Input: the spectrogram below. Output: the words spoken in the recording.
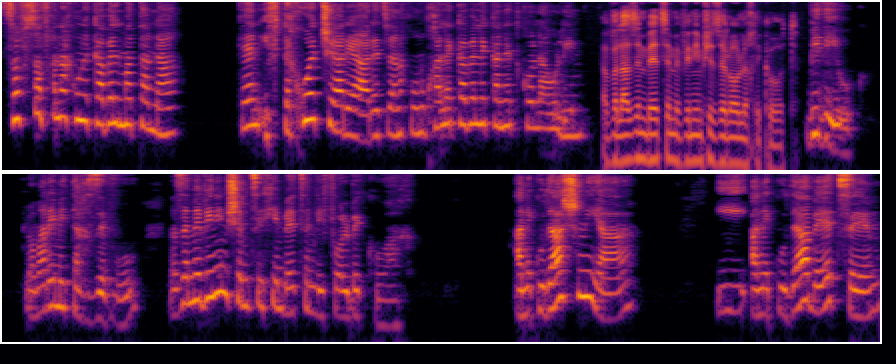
סוף סוף אנחנו נקבל מתנה, כן? יפתחו את שערי הארץ ואנחנו נוכל לקבל לכאן את כל העולים. אבל אז הם בעצם מבינים שזה לא הולך לקרות. בדיוק. כלומר הם התאכזבו, אז הם מבינים שהם צריכים בעצם לפעול בכוח. הנקודה השנייה היא הנקודה בעצם,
